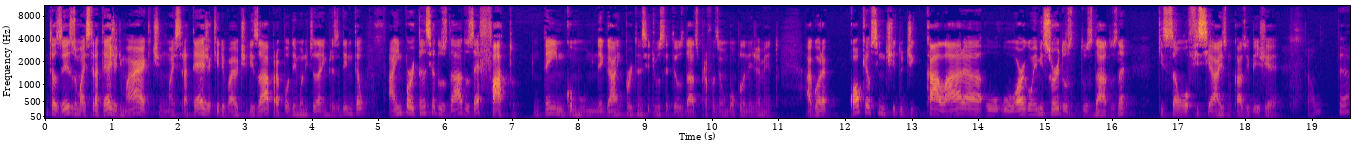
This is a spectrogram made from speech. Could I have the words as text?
Muitas vezes uma estratégia de marketing, uma estratégia que ele vai utilizar para poder monetizar a empresa dele. Então, a importância dos dados é fato. Não tem como negar a importância de você ter os dados para fazer um bom planejamento. Agora, qual que é o sentido de calar a, o, o, órgão emissor dos, dos, dados, né? Que são oficiais, no caso IBGE. Então, é,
